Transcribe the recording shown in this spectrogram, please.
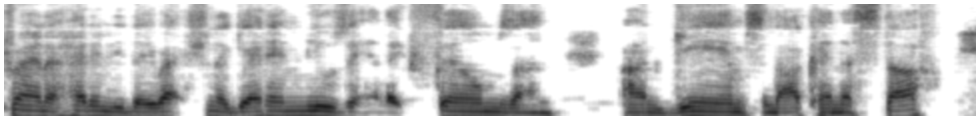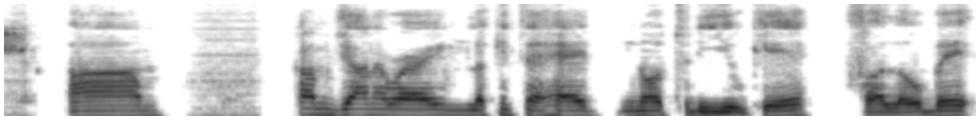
trying to head in the direction of getting music and like films and, and games and that kind of stuff. Um, come January, I'm looking to head, you know, to the UK for a little bit,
